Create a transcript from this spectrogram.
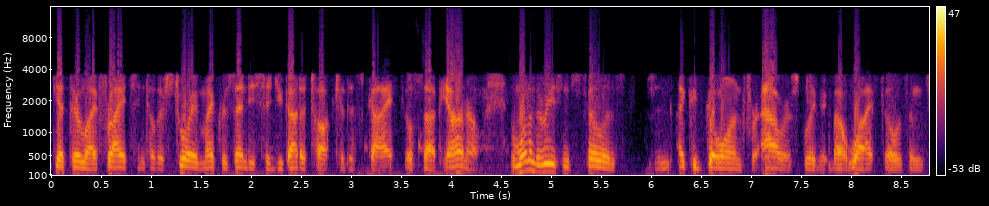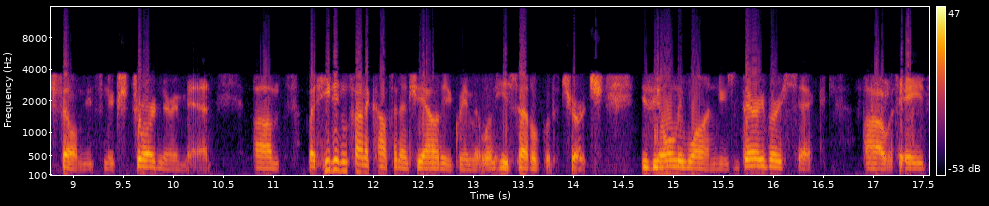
get their life rights and tell their story, Mike Rezendes said, "You got to talk to this guy, Phil Saviano." And one of the reasons Phil is, I could go on for hours, believe me, about why Phil is in this film. He's an extraordinary man. Um, but he didn't sign a confidentiality agreement when he settled with the church. He's the only one. He was very, very sick uh, with AIDS,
